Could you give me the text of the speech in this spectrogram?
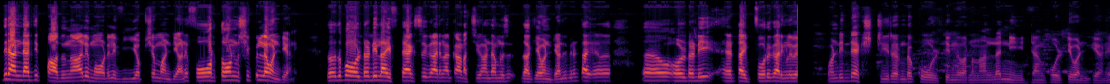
ഇത് രണ്ടായിരത്തി പതിനാല് മോഡൽ വി ഓപ്ഷൻ വണ്ടിയാണ് ഫോർത്ത് ഓണർഷിപ്പുള്ള വണ്ടിയാണ്. ഇതിപ്പോൾ ഓൾറെഡി ലൈഫ് ടാക്സ് കാര്യങ്ങളൊക്കെ അടച്ചു കണ്ട് നമ്മൾ ഇതാക്കിയ വണ്ടിയാണ്. പിന്നെ ഓൾറെഡി ടൈപ്പ് ഫോർ കാര്യങ്ങൾ വണ്ടിന്റെ എക്സ്റ്റീരിയറിന്റെ ക്വാളിറ്റി എന്ന് പറഞ്ഞാൽ നല്ല നീറ്റ് ആൻഡ് ക്വാളിറ്റി വണ്ടിയാണ്.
